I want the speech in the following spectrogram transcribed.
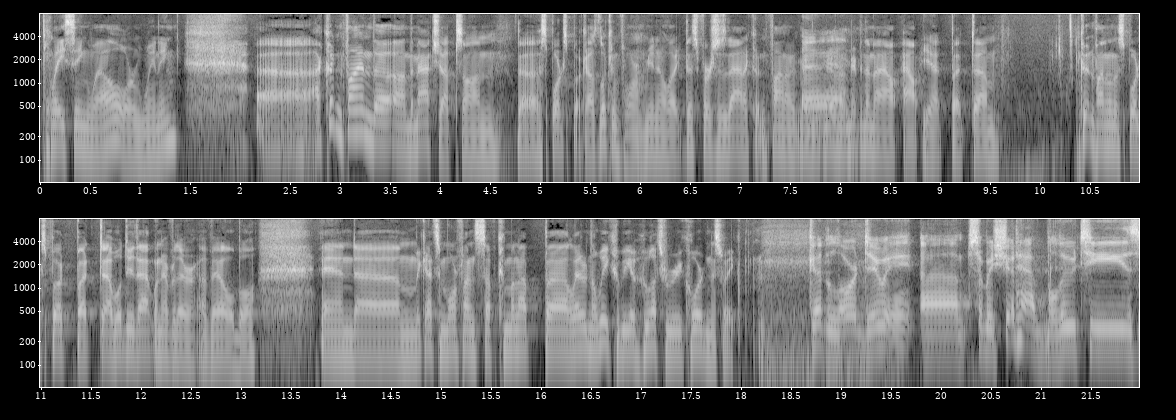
placing well or winning. Uh, I couldn't find the uh, the matchups on the sports book. I was looking for them. You know, like this versus that. I couldn't find them. Maybe, Uh. maybe they're not out, out yet, but. Um, couldn't find on the sports book, but uh, we'll do that whenever they're available. And um, we got some more fun stuff coming up uh, later in the week. Who, we, who else are we recording this week? Good Lord, do we? Um, so we should have Blue Tees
